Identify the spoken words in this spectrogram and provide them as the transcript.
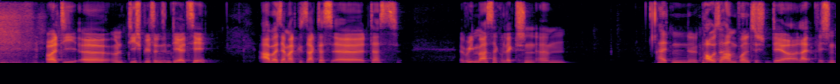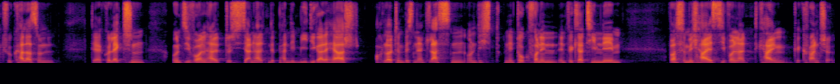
Aber die, äh, und die spielst du in diesem DLC. Aber sie haben halt gesagt, dass äh, das Remaster Collection ähm, halt eine Pause haben wollen zwischen der zwischen True Colors und der Collection. Und sie wollen halt durch diese anhaltende Pandemie, die gerade herrscht, auch Leute ein bisschen entlasten und, nicht, und den Druck von den Entwicklerteam nehmen. Was für mich heißt, sie wollen halt kein Gecrunche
